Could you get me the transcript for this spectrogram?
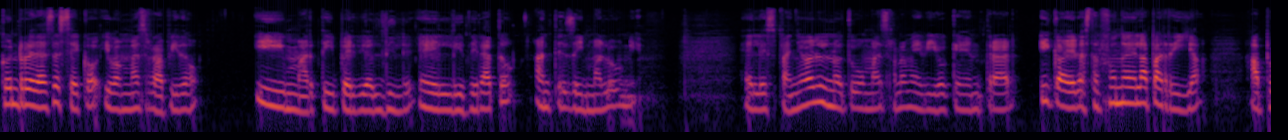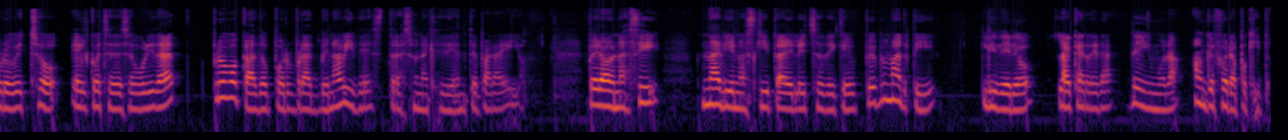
con ruedas de seco iban más rápido y Martí perdió el, liderato antes de Maloney. El español no tuvo más remedio que entrar y caer hasta el fondo de la parrilla. Aprovechó el coche de seguridad provocado por Brad Benavides tras un accidente para ello. Pero aún así, nadie nos quita el hecho de que Pepe Martí lideró la carrera de Imola, aunque fuera poquito.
